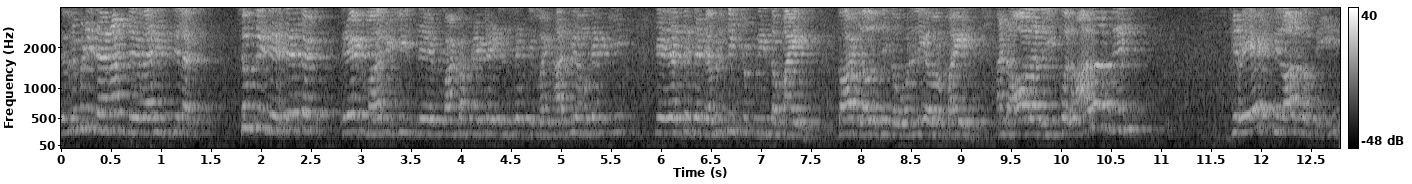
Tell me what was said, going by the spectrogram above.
Everybody they are not wearing tilak. Simply they say that great Maharishis they contemplated inside the mind. Arya Maharishi, they just say that everything should be in the mind. God loves in only our mind and all are equal. All of these great philosophies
